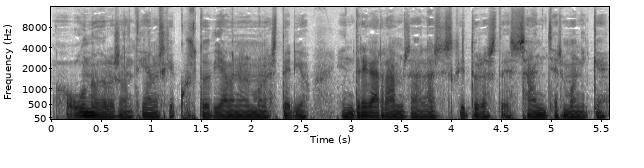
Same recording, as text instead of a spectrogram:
o uno de los ancianos que custodiaban el monasterio, entrega a Ramsa las escrituras de San Germonique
